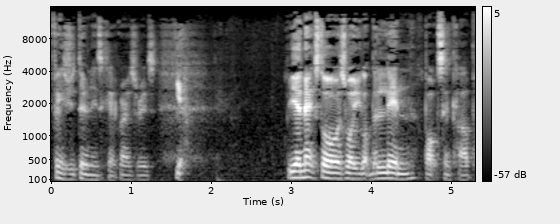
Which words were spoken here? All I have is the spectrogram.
Things you do need to get groceries. Yeah. But yeah, next door as well, you've got the Lynn Boxing Club,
